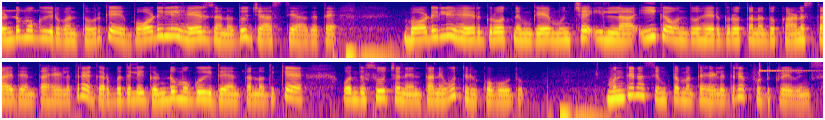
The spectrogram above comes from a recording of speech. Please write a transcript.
ಗಂಡು ಮಗು ಇರುವಂಥವ್ರಿಗೆ ಬಾಡಿಲಿ ಹೇರ್ಸ್ ಅನ್ನೋದು ಜಾಸ್ತಿ ಆಗುತ್ತೆ. ಬಾಡಿಲಿ ಹೇರ್ ಗ್ರೋತ್ ನಿಮಗೆ ಮುಂಚೆ ಇಲ್ಲ, ಈಗ ಒಂದು ಹೇರ್ ಗ್ರೋತ್ ಅನ್ನೋದು ಕಾಣಿಸ್ತಾ ಇದೆ ಅಂತ ಹೇಳಿದ್ರೆ ಗರ್ಭದಲ್ಲಿ ಗಂಡು ಮಗು ಇದೆ ಅಂತ ಅನ್ನೋದಕ್ಕೆ ಒಂದು ಸೂಚನೆ ಅಂತ ನೀವು ತಿಳ್ಕೊಬೋದು. ಮುಂದಿನ ಸಿಂಪ್ಟಮ್ ಅಂತ ಹೇಳಿದರೆ ಫುಡ್ ಕ್ರೇವಿಂಗ್ಸ್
